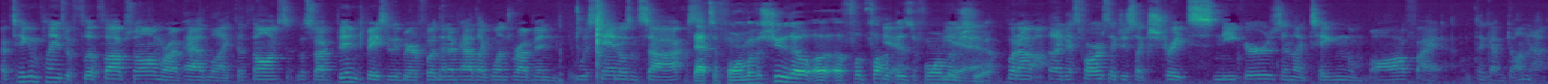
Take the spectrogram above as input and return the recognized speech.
I've taken planes with flip flops on where I've had like the thongs. So I've been basically barefoot, and then I've had like ones where I've been with sandals and socks. That's a form of a shoe though. A, a flip flop Yeah. is a form of a shoe. but I, like as far as like just like straight sneakers and like taking them off, I don't think I've done that.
